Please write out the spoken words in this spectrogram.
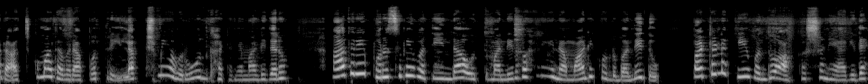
ರಾಜ್ಕುಮಾರ್ ಅವರ ಪುತ್ರಿ ಲಕ್ಷ್ಮಿ ಅವರು ಉದ್ಘಾಟನೆ ಮಾಡಿದರು. ಆದರೆ ಪುರಸಭೆ ವತಿಯಿಂದ ಉತ್ತಮ ನಿರ್ವಹಣೆಯನ್ನು ಮಾಡಿಕೊಂಡು ಬಂದಿದ್ದು, ಪಟ್ಟಣಕ್ಕೆ ಒಂದು ಆಕರ್ಷಣೆಯಾಗಿದೆ.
